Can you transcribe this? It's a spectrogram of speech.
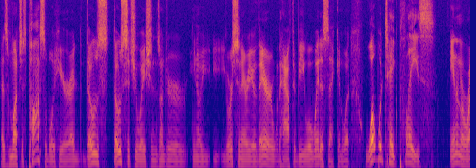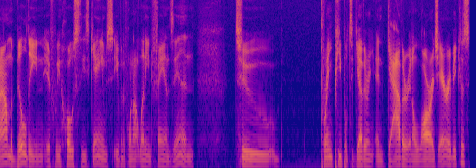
as much as possible here, I, those those situations under you know your scenario there would have to be well. Wait a second, what what would take place in and around the building if we host these games, even if we're not letting fans in? To bring people together and, and gather in a large area because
